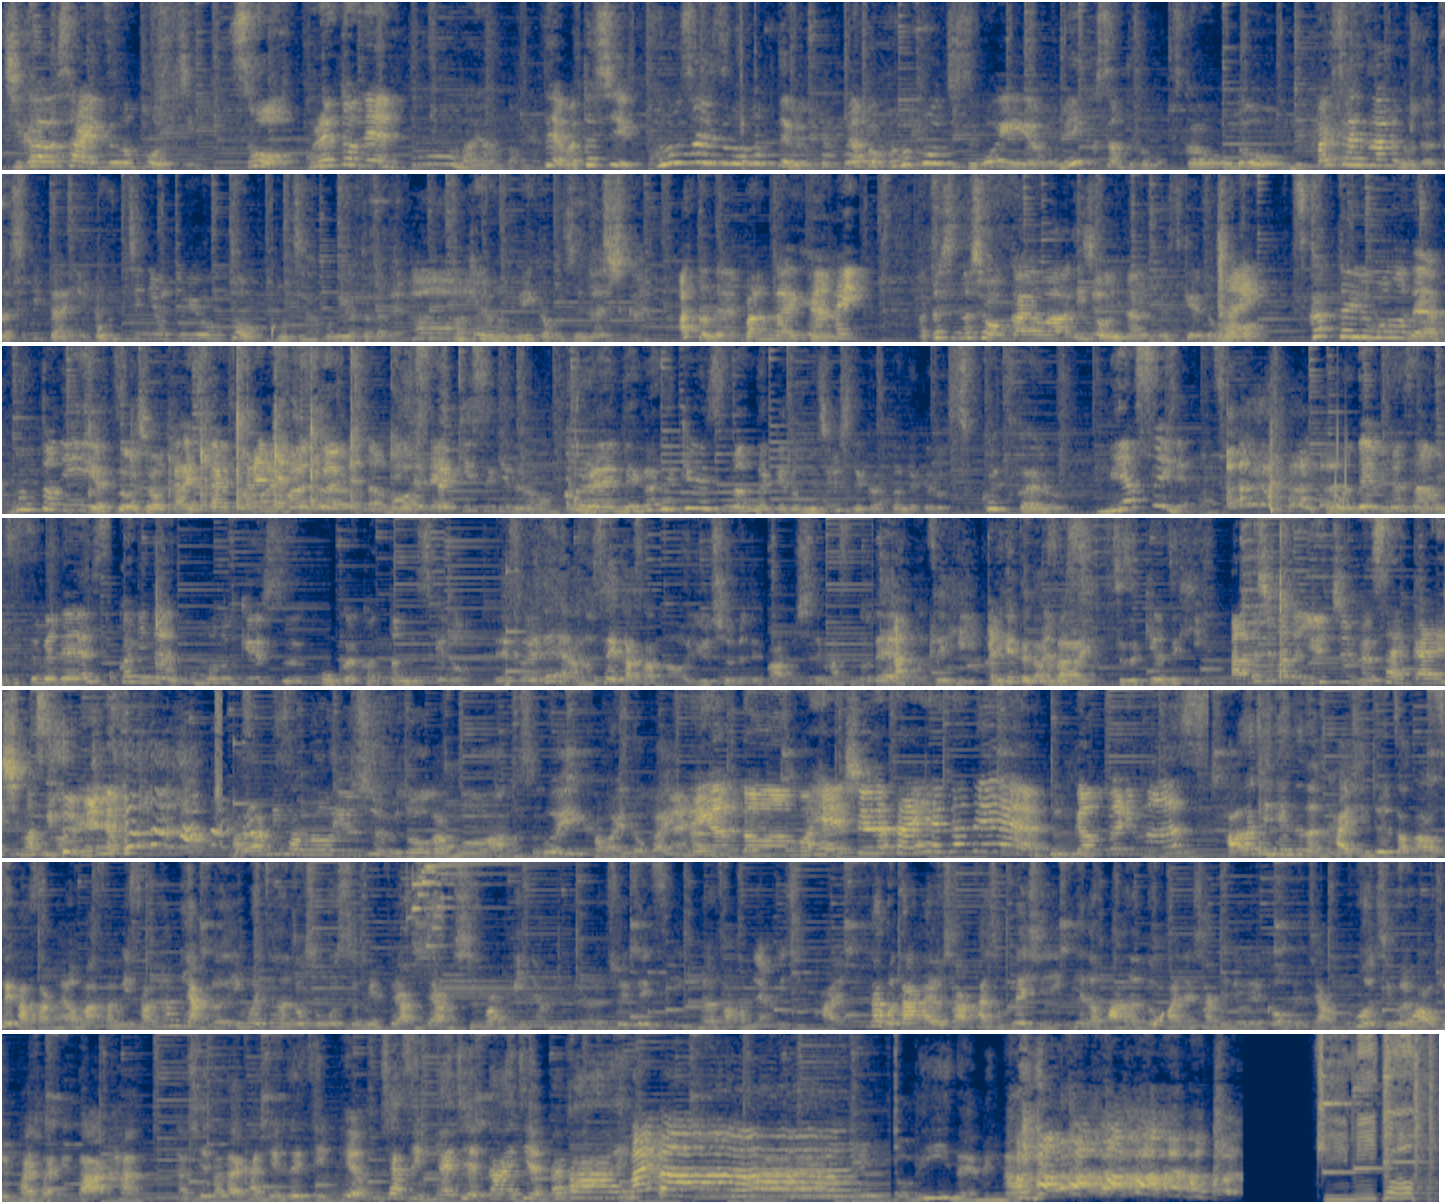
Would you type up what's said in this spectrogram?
違うサイズのポーチそうこれとね超悩んだのよで私このサイズも持ってる。やっぱこのポーチすごいあのメイクさんとかも使うほどいっぱいサイズあるので私みたいにお家に置く用と持ち運び用とかで分けるのもいいかもしれないし。あとね番外編、はい。私の紹介は以上になるんですけれども、はい。使っているもので本当にいいやつを紹介したいと思いまこれねずっと言ってたおもう素敵すぎる本当すこれメガネケースなんだけど無印で買ったんだけどすっごい使えるの。見やすいねまずなので皆さんおすすめです。他にね小物ケース今回買ったんですけど。でそれであのせいかさんの YouTube でもアップしてますのでああのぜひありがとうございます。続きをぜひ。あ私まだ YouTube 再開しますので。まさみさんの YouTube 動画もあのすごい可愛い動画いっぱい。ありがとう。もう編集が大変だね。頑張ります。好，那今天真的很开心，就是找到翠卡桑还有马桑咪桑，他们两个因为真的都是我身边非常非常喜欢无印良品的人，所以这一次影片要找他们两个一起拍。那如果大家还有想要看什么类型的影片的话呢，都欢迎在下面留言跟我们讲。如果有机会的话，我就会拍出来给大家看。那谢谢大家来看今天这一支影片，我们下次影片再见，大家见，拜拜，バイバーイ努力呢，みんな。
